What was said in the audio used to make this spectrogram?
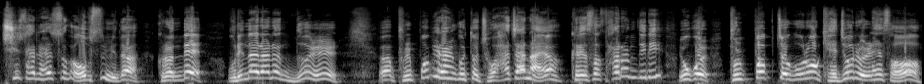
취사를 할 수가 없습니다. 그런데 우리나라는 늘 어, 불법이라는 걸또 좋아하잖아요. 그래서 사람들이 요걸 불법적으로 개조를 해서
